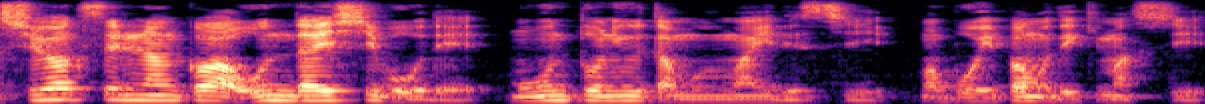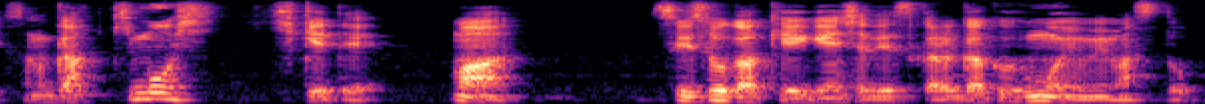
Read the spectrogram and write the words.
シューアクセルなんかは音大志望で、もう本当に歌も上手いですし、まあ、ボイパもできますし、その楽器も弾けて、まあ、吹奏楽経験者ですから楽譜も読めますと。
